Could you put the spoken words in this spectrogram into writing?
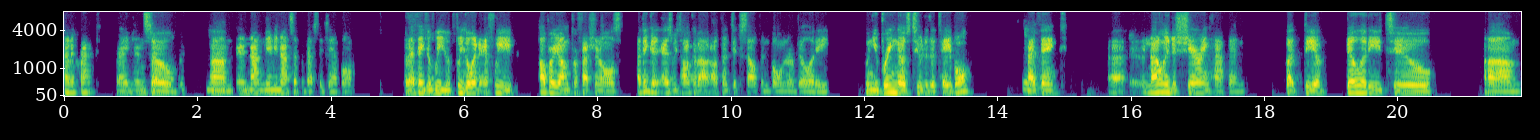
kind of crack, right? And so um, and not maybe not set the best example, but I think if we if we go in if we help our young professionals I think as we talk about authentic self and vulnerability, when you bring those two to the table, yeah. I think uh, not only does sharing happen, but the ability to um,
